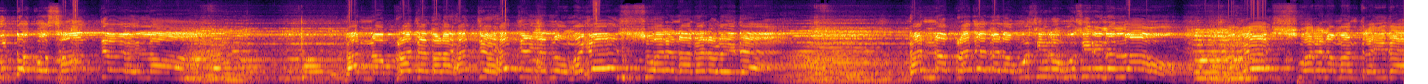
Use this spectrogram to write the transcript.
ಹುಟ್ಟಕ್ಕೂ ಸಾಧ್ಯವೇ ಇಲ್ಲ. ನನ್ನ ಪ್ರಜೆಗಳ ಹೆಜ್ಜೆ ಹೆಜ್ಜೆಯನ್ನು ಮಹೇಶ್ವರನ ನೆರಳು ಇದೆ. ನನ್ನ ಪ್ರಜೆಗಳ ಉಸಿರು ಉಸಿರಿನಲ್ಲೂ ಮಹೇಶ್ವರನ ಮಂತ್ರ ಇದೆ.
